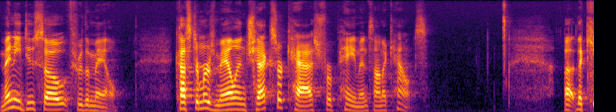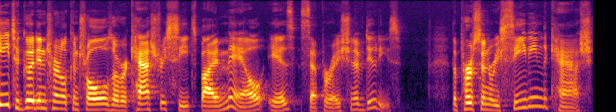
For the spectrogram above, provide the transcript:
Many do so through the mail. Customers mail in checks or cash for payments on accounts. Uh, the key to good internal controls over cash receipts by mail is separation of duties. The person receiving the cash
